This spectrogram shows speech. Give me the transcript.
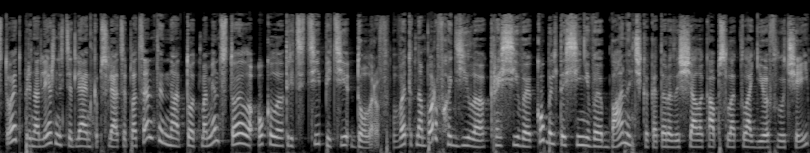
стоит. Принадлежности для инкапсуляции плаценты на тот момент стоило около 35 долларов. В этот набор входила красивая кобальто-синевая баночка, которая защищала капсулу от влаги и лучей,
